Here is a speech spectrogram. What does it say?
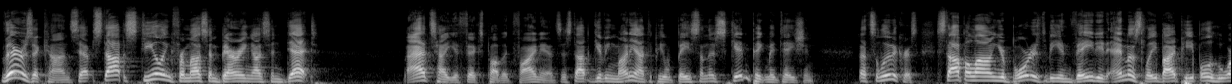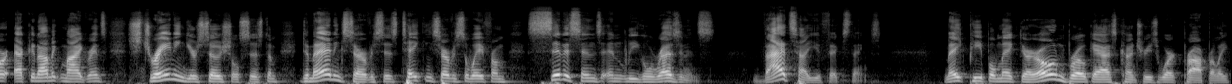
There's a concept. Stop stealing from us and burying us in debt. That's how you fix public finances. Stop giving money out to people based on their skin pigmentation. That's ludicrous. Stop allowing your borders to be invaded endlessly by people who are economic migrants, straining your social system, demanding services, taking service away from citizens and legal residents. That's how you fix things. Make people make their own broke ass countries work properly.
